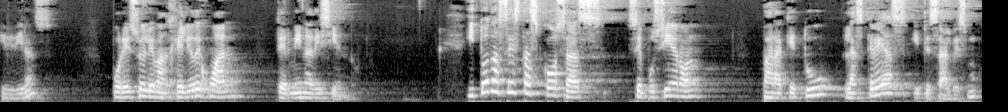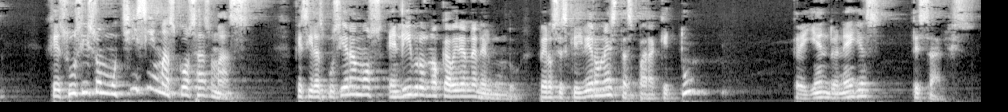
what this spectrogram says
y vivirás. Por eso el Evangelio de Juan termina diciendo, y todas estas cosas se pusieron para que tú las creas y te salves. Jesús hizo muchísimas cosas más, que si las pusiéramos en libros no caberían en el mundo, pero se escribieron estas para que tú, creyendo en ellas, te salves.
